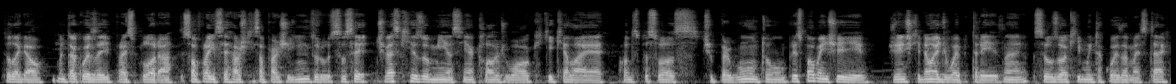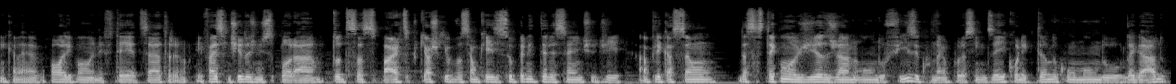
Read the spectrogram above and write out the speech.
Muito legal, muita coisa aí para explorar. Só para encerrar, acho que essa parte de intro, se você tivesse que resumir assim a CloudWalk, o que que ela é, quando as pessoas te perguntam, principalmente gente que não é de Web3, né? Você usou aqui muita coisa mais técnica, né? Polygon, NFT, etc. E faz sentido a gente explorar todas essas partes, porque acho que você é um case super interessante de aplicação dessas tecnologias já no mundo físico, né, por assim dizer, conectando com o mundo legado.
